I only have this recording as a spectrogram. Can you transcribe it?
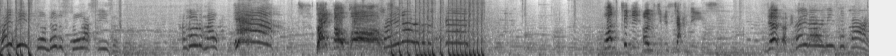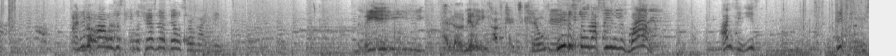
Why are these still another store last season? I'm going up now. Yeah! Break the! Sayonara, motherfucker! What did? Oh, it's Japanese. Yeah, that means Sayonara means goodbye. I know. power is just English. She has no filter on my. Millie. Hello, Millie. I've came to kill you. These are still last season as well. And these. Christmas.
